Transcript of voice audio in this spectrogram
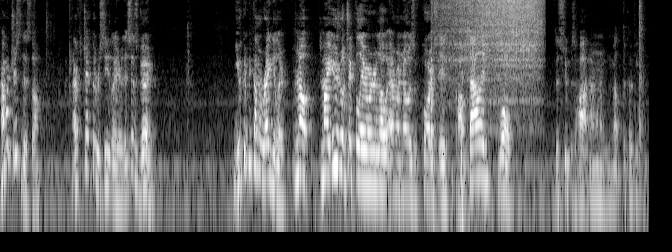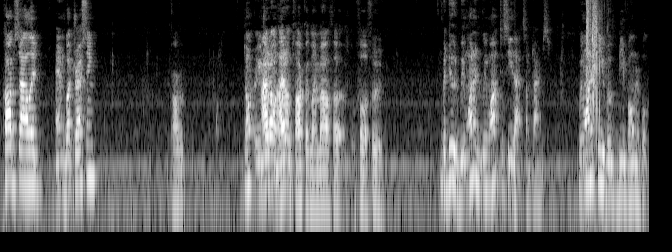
How much is this though? I have to check the receipt later. This is good. You could become a regular. No, my usual Chick Fil A order though, everyone knows of course, is Cobb salad. Whoa, the soup is hot. I don't want to melt the cookie. Cobb salad and what dressing? I Don't. You don't. I don't talk with my mouth full of food. But dude, we wanted. We want to see that sometimes. We want to see you be vulnerable.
